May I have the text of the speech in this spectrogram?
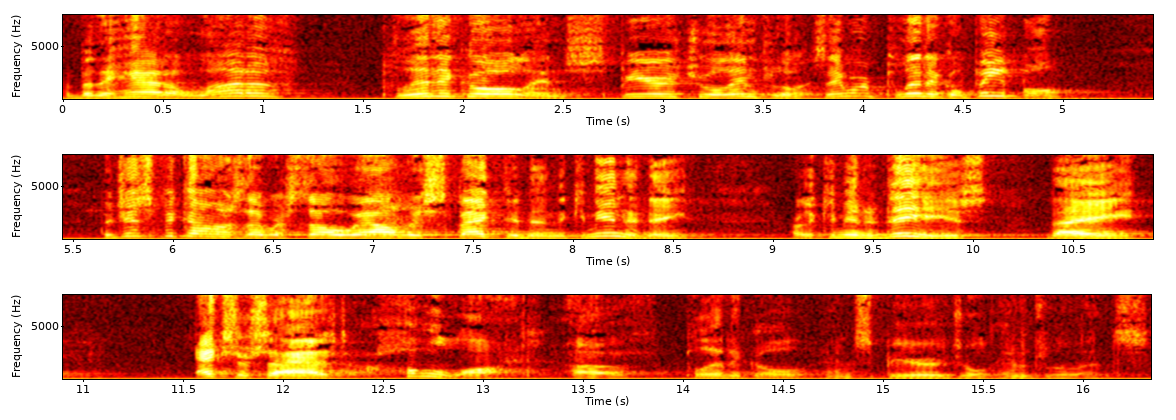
but they had a lot of political and spiritual influence. They weren't political people, but just because they were so well respected in the community or the communities, they exercised a whole lot of political and spiritual influence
